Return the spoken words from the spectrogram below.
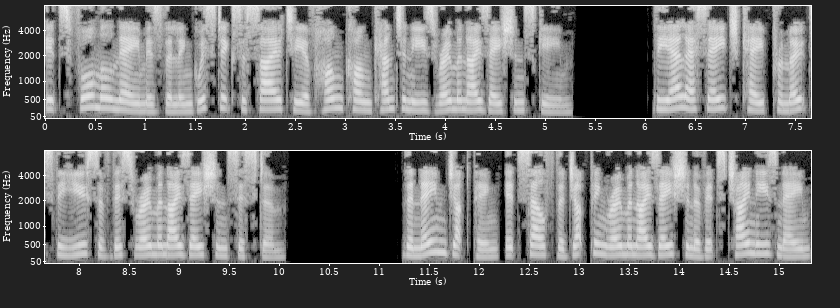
Its formal name is the Linguistic Society of Hong Kong Cantonese Romanization Scheme. The LSHK promotes the use of this romanization system. The name Jyutping itself the Jyutping romanization of its Chinese name,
